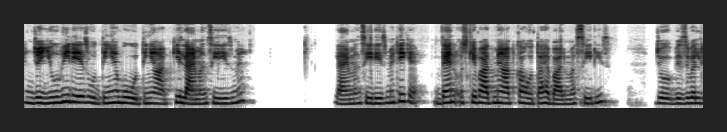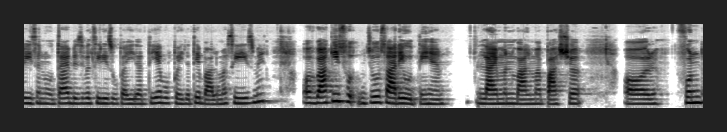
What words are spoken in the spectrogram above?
जो यूवी रेज होती हैं, वो होती हैं आपकी लाइमन सीरीज़ में। लाइमन सीरीज़ में, ठीक है। देन उसके बाद में आपका होता है बालमा सीरीज़। जो विजिबल रीजन होता है विजिबल सीरीज़ वो पाई जाती है, वो पाई जाती है बालमा सीरीज़ में। और बाकी जो सारे होते हैं लाइमन बालमा पाश्चर और फुंड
